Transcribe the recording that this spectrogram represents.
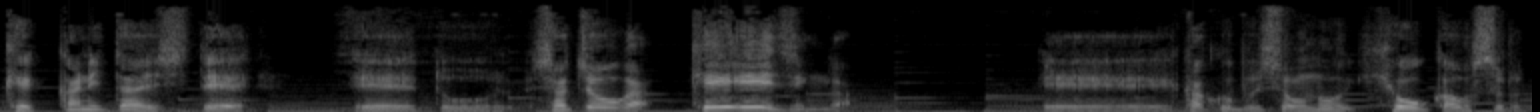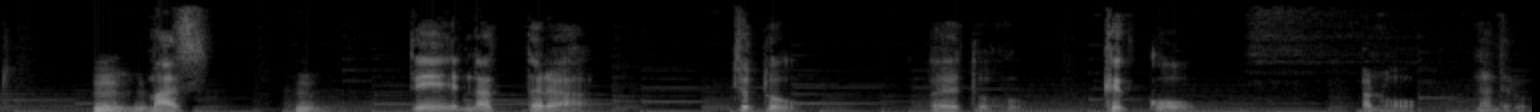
結果に対して、えっ、と、社長が、経営陣が、えー各部署の評価をすると。うんうん。まず。うんで、なったら、ちょっと、えっ、と、結構、あの、なんだろう。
